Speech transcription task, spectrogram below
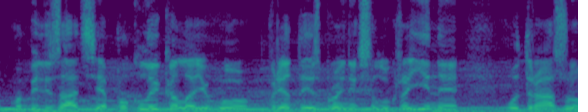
мобілізація покликала його в ряди Збройних сил України, одразу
